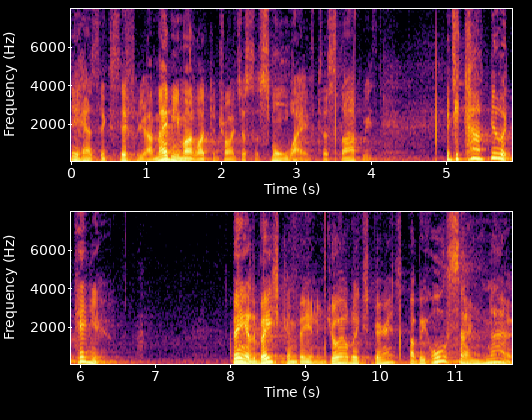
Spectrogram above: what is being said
See how successful you are. Maybe you might like to try just a small wave to start with. But you can't do it, can you? Being at the beach can be an enjoyable experience, but we also know,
